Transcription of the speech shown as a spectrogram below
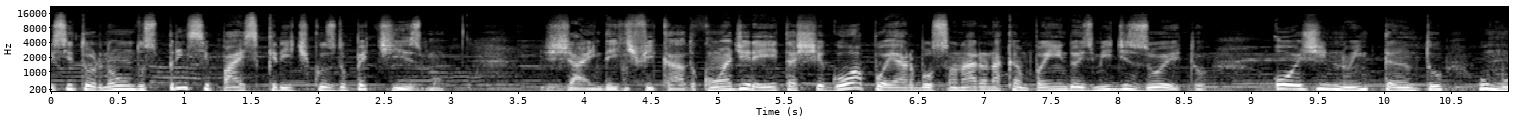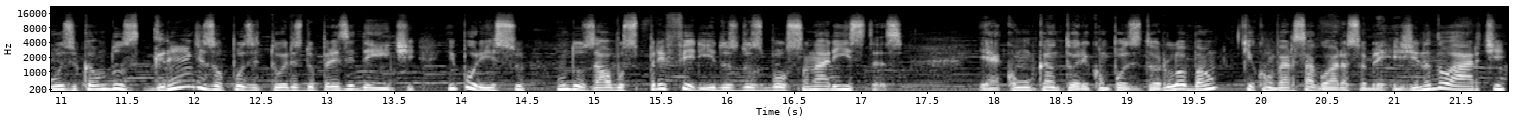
e se tornou um dos principais críticos do petismo. Já identificado com a direita, chegou a apoiar Bolsonaro na campanha em 2018 Hoje, no entanto, o músico é um dos grandes opositores do presidente e, por isso, um dos alvos preferidos dos bolsonaristas. E é com o cantor e compositor Lobão que conversa agora sobre Regina Duarte,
